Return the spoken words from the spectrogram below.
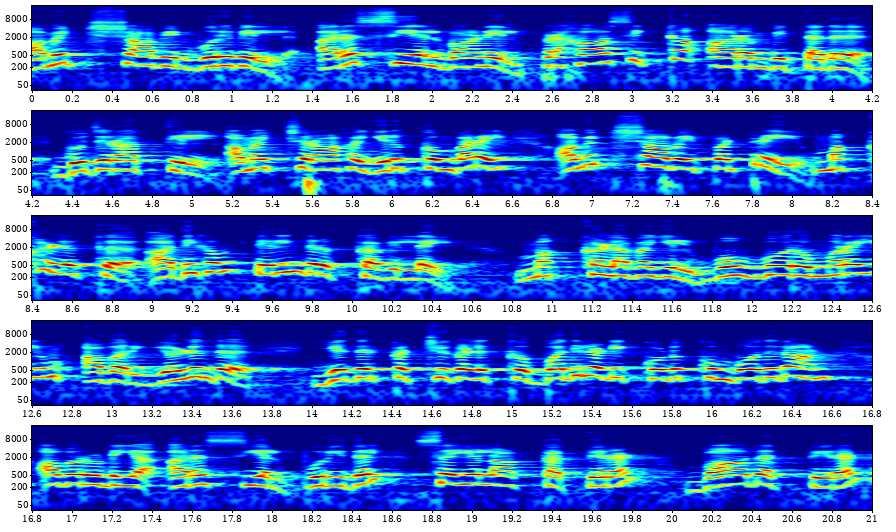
அமித்ஷாவின் உருவில் அரசியல் வானில் பிரகாசிக்க ஆரம்பித்தது. குஜராத்தில் அமைச்சராக இருக்கும் வரை அமித்ஷாவை பற்றி மக்களுக்கு அதிகம் தெரிந்திருக்கவில்லை. மக்களவையில் ஒவ்வொரு முறையும் அவர் எழுந்து எதிர்க்கட்சிகளுக்கு பதிலடி கொடுக்கும் போதுதான் அவருடைய அரசியல் புரிதல் செயலாக்கத்திறன் வாதத்திறன்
